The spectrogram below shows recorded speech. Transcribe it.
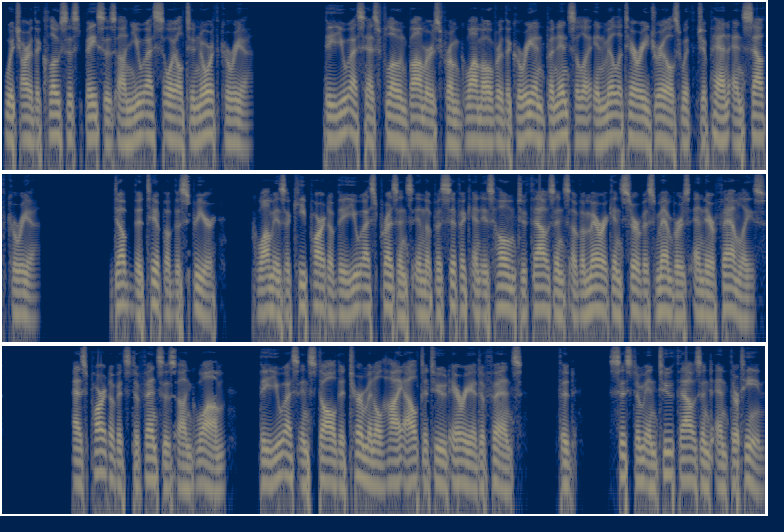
which are the closest bases on U.S. soil to North Korea. The U.S. has flown bombers from Guam over the Korean peninsula in military drills with Japan and South Korea. Dubbed the tip of the spear, Guam is a key part of the U.S. presence in the Pacific and is home to thousands of American service members and their families. As part of its defenses on Guam, the U.S. installed a Terminal High Altitude Area Defense THAAD, system in 2013.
